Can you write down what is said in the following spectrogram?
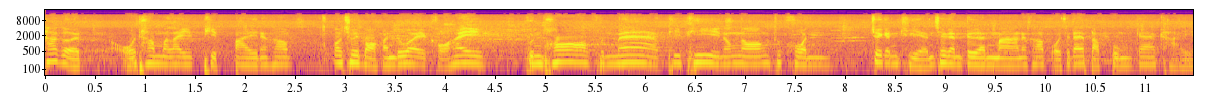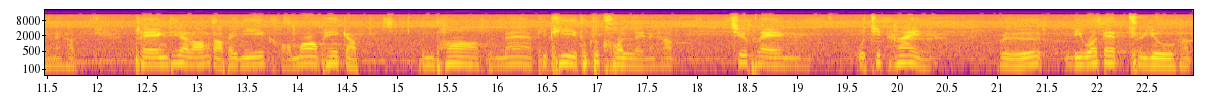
ถ้าเกิดโอทำอะไรผิดไปนะครับ ก็ช่วยบอกกันด้วย ขอให้คุณพ่อคุณแม่พี่ๆน้องๆทุกคน ช่วยกันเขียนช่วยกันเตือนมานะครับโอจะได้ปรับปรุงแก้ไขนะครับ เพลงที่จะร้องต่อไปนี้ขอมอบให้กับคุณพ่อคุณแม่พี่ๆทุกๆ คนเลยนะครับ ชื่อเพลงอุทิศให้ หรือ devoted to you ครับ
